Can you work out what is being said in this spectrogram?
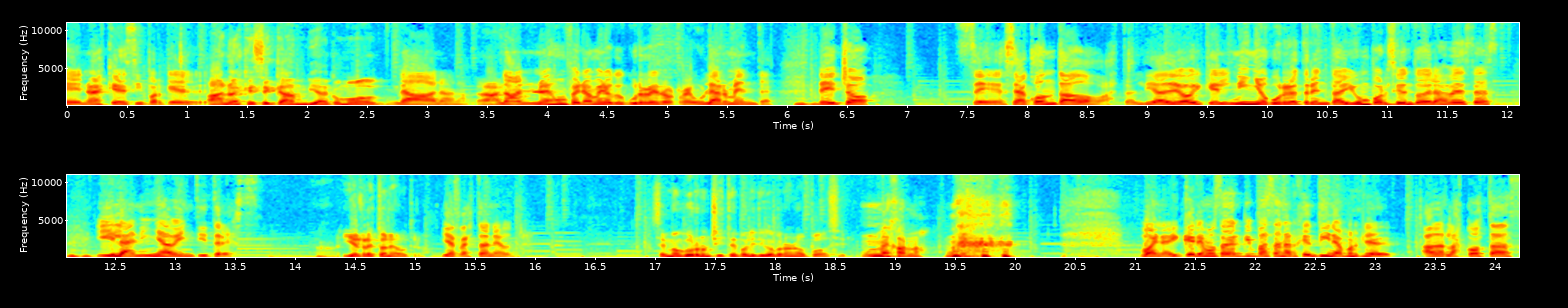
eh, no es que sí, porque. Ah, no es que se cambia como. No, no, no. Ah, no, no es un fenómeno que ocurre re- regularmente. De hecho, se, se ha contado hasta el día de hoy que el niño ocurrió 31% de las veces y la niña 23%. Ah, y el resto neutro. Y el resto neutro. Se me ocurre un chiste político, pero no lo puedo decir. Mejor no. bueno, y queremos saber qué pasa en Argentina, porque, a ver, las costas,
